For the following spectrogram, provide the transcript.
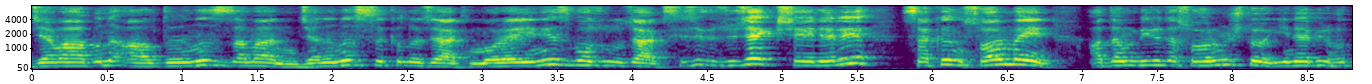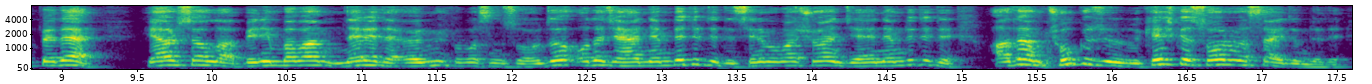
Cevabını aldığınız zaman canınız sıkılacak, moraliniz bozulacak, sizi üzecek şeyleri sakın sormayın. Adam biri de sormuştu yine bir hutbede. Ya Resulallah benim babam nerede? Ölmüş babasını sordu. O da cehennemdedir dedi. Senin baban şu an cehennemde dedi. Adam çok üzüldü. Keşke sormasaydım dedi.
